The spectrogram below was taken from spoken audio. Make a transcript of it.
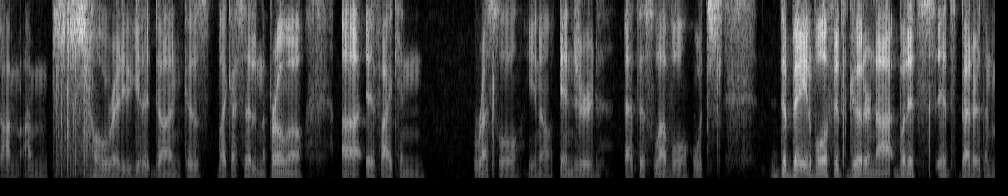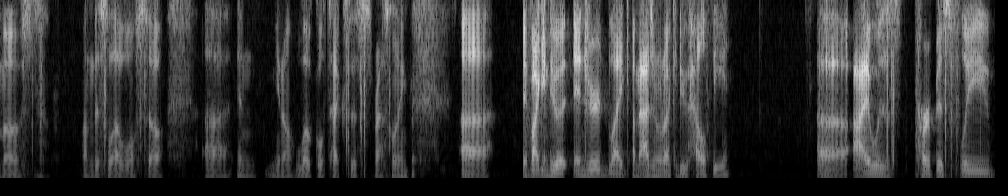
I'm I'm so ready to get it done because, like I said in the promo, uh, if I can wrestle, you know, injured at this level, which debatable if it's good or not, but it's it's better than most on this level. So, uh, in you know local Texas wrestling, uh, if I can do it injured, like imagine what I could do healthy. Uh, I was purposefully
